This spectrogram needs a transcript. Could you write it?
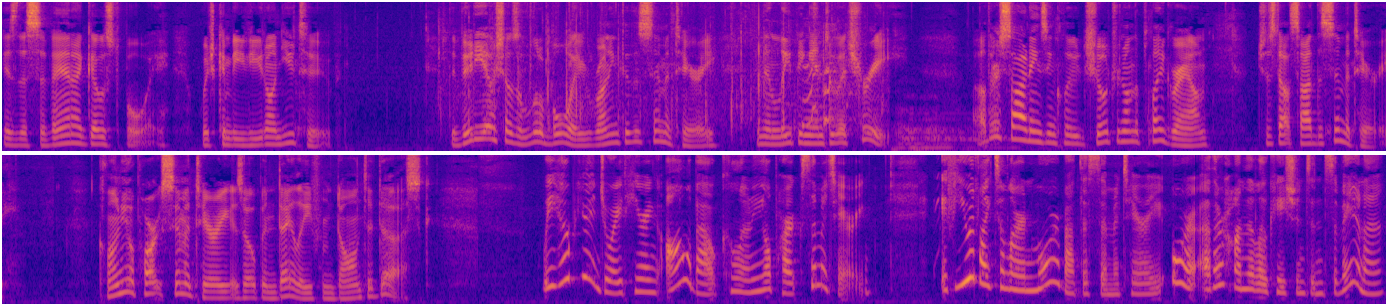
is the Savannah Ghost Boy, which can be viewed on YouTube. The video shows a little boy running through the cemetery and then leaping into a tree. Other sightings include children on the playground just outside the cemetery. Colonial Park Cemetery is open daily from dawn to dusk. We hope you enjoyed hearing all about Colonial Park Cemetery. If you would like to learn more about the cemetery or other haunted locations in Savannah,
